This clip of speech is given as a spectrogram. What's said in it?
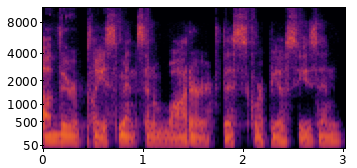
other placements in water this Scorpio season.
